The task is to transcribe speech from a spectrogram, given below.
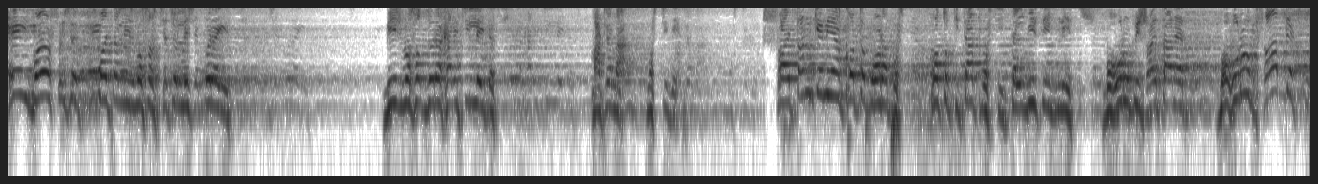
এই বয়স হয়েছে পঁয়তাল্লিশ বছর, ছেচল্লিশে করে গেছি। বিশ বছর ধরে খালি চিল্লাইতেছি। মাঠে না, মসজিদে। শয়তানকে নিয়ে কত পড়া পড়ছি, কত কিতাব পড়ছি, তেলবিস, ইবলিস, বহুরূপী শয়তানের, বহুরূপ সব দেখছি।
